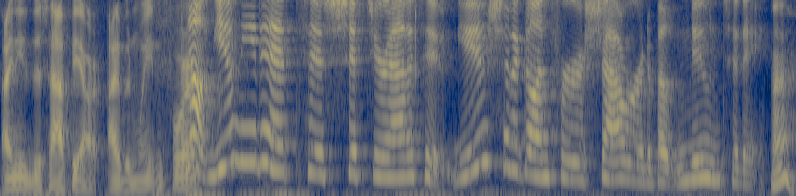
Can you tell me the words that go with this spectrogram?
I needed this happy hour. I've been waiting for it. No, you needed to shift your attitude. You should have gone for a shower at about noon today. Ah,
